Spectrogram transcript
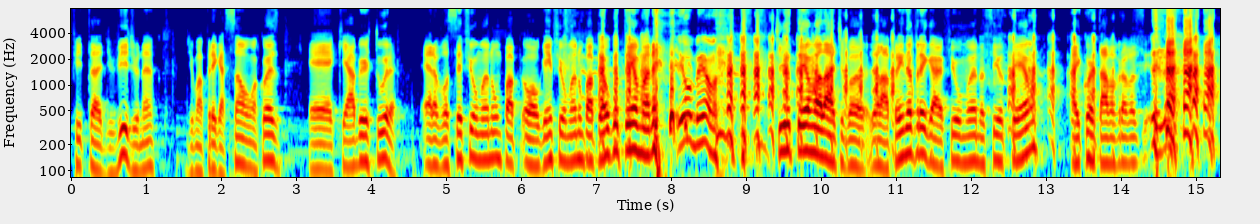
fita de vídeo, né? De uma pregação, alguma coisa, é, que a abertura era você filmando um papel, ou alguém filmando um papel com o tema, né? Eu mesmo. Tinha o tema lá, tipo, sei lá, aprenda a pregar, filmando assim o tema, aí cortava pra você.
